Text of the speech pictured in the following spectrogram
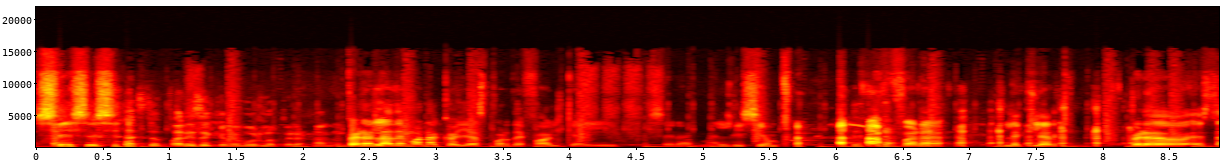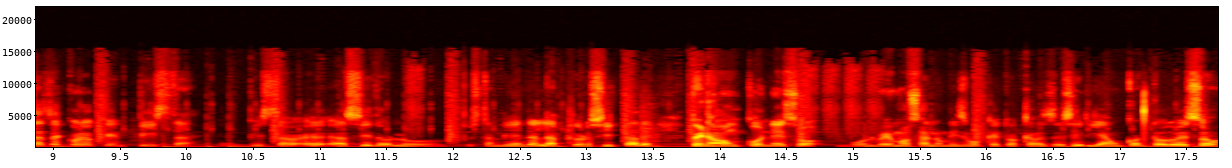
Sí, sí, sí. Esto parece que me burlo, pero no, no, Pero la de Mónaco ya es por default, que ahí pues era maldición para, Leclerc. Pero estás de acuerdo que en pista, en pista, eh, ha sido lo, pues también de la peorcita de. Pero aún con eso, volvemos a lo mismo que tú acabas de decir, y aún con todo eso,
